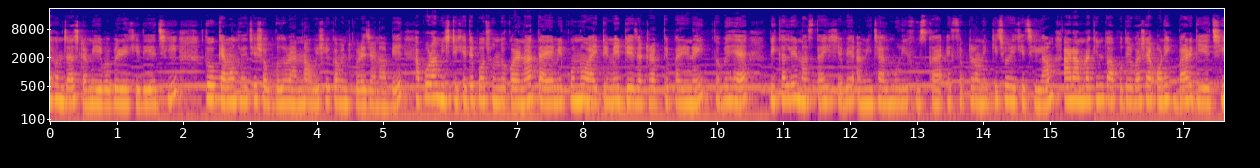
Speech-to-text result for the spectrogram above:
এখন জাস্ট আমি এভাবে রেখে দিয়েছি। তো কেমন হয়েছে সবগুলো রান্না অবশ্যই কমেন্ট করে জানাবে। আপুরা মিষ্টি খেতে পছন্দ করে না, তাই আমি কোনো আইটেমের ডেজার্ট রাখতে পারি নাই। তবে হ্যাঁ বিকালের নাস্তা হিসেবে আমি ঝালমুড়ি, ফুচকা অ্যাকসেপ্টার অনেক কিছু রেখেছিলাম। আর আমরা কিন্তু আপুদের বাসায় অনেকবার গিয়েছি।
